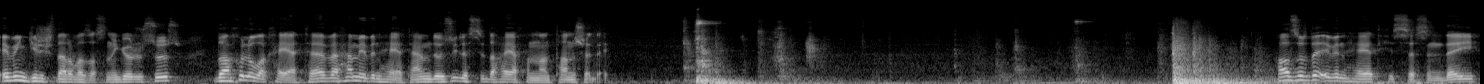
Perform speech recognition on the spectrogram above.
Evin giriş darvazasını görürsüz. Daxil olaq həyətə və həm evin həyəti, həm də özü ilə sizi daha yaxından tanış edək. Hazırda evin həyət hissəsindəyik.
